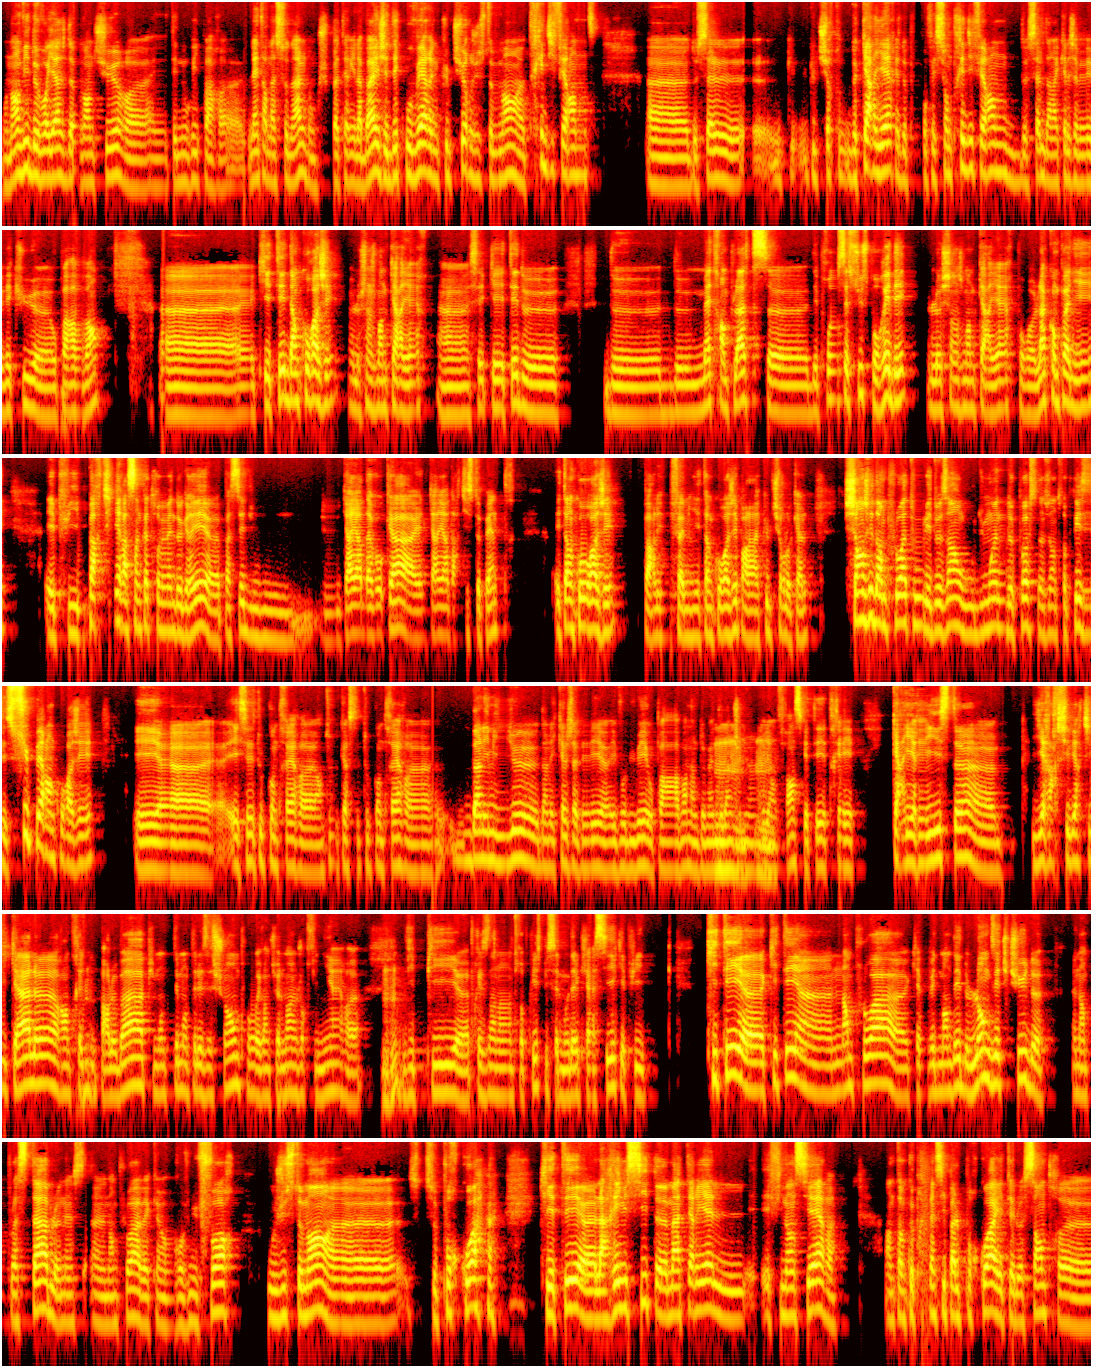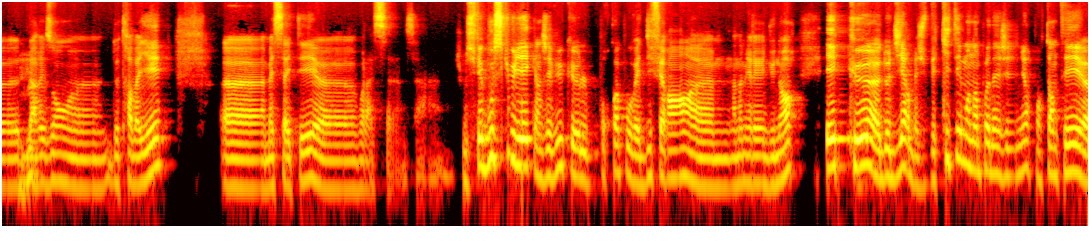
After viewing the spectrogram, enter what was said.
mon, envie de voyage, d'aventure euh, était nourrie par l'international. Donc je suis atterri là-bas et j'ai découvert une culture justement très différente de celle, une culture de carrière et de profession très différente de celle dans laquelle j'avais vécu auparavant. Euh, qui était d'encourager le changement de carrière, euh, qui était de, de, mettre en place des processus pour aider le changement de carrière, pour l'accompagner, et puis partir à 180 degrés, passer d'une carrière d'avocat à une carrière d'artiste peintre, est encouragé par les familles, est encouragé par la culture locale. Changer d'emploi tous les deux ans ou du moins de poste dans une entreprise est super encouragé. Euh, et, c'est tout le contraire, euh, en tout cas, c'est tout le contraire euh, dans les milieux dans lesquels j'avais évolué auparavant dans le domaine de mmh, l'ingénierie en mmh. France, qui était très carriériste, hiérarchie verticale, rentrer mmh. par le bas, puis monter, monter les échelons pour éventuellement un jour finir VP, président de l'entreprise, puis c'est le modèle classique. Et puis quitter, quitter un emploi qui avait demandé de longues études, un emploi stable, un emploi avec un revenu fort où justement euh, ce pourquoi qui était euh, la réussite matérielle et financière en tant que principal pourquoi était le centre euh, de la mmh raison de travailler. mais ça a été, voilà, ça, je me suis fait bousculer quand j'ai vu que le pourquoi pouvait être différent en Amérique du Nord et que de dire ben, je vais quitter mon emploi d'ingénieur pour tenter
